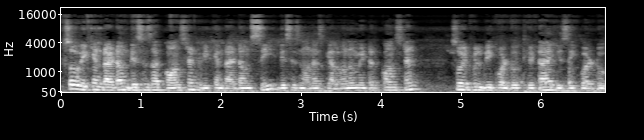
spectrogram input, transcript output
so we can write down this is a constant we can write down c this is known as galvanometer constant so it will be equal to theta is equal to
